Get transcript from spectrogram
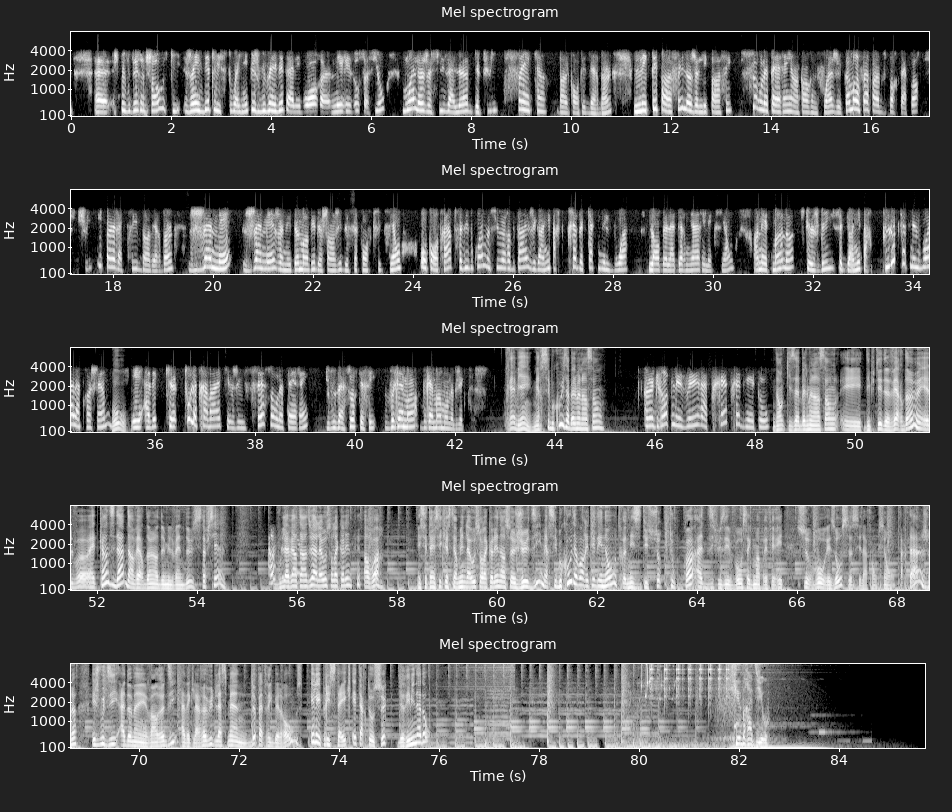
Euh, je peux vous dire une chose, puis j'invite les citoyens, puis je vous invite à aller voir euh, mes réseaux sociaux. Moi, là, je suis à l'œuvre depuis cinq ans dans le comté de Verdun. L'été passé, là, je l'ai passé sur le terrain encore une fois. J'ai commencé à faire du porte-à-porte. Je suis hyper active dans Verdun. Jamais, jamais je n'ai demandé de changer de circonscription. Au contraire, savez-vous quoi, Monsieur Robitaille? J'ai gagné par près de 4000 voix lors de la dernière élection. Honnêtement, là, ce que je vise, c'est de gagner par plus de 4000 voix à la prochaine. Oh. Et avec euh, tout le travail que j'ai fait sur le terrain, je vous assure que c'est vraiment, vraiment mon objectif. Très bien. Merci beaucoup, Isabelle Melançon. Un grand plaisir. À très, très bientôt. Donc, Isabelle Melançon est députée de Verdun et elle va être candidate dans Verdun en 2022. C'est officiel. Vous l'avez entendu à La Haut sur la Colline. Au revoir. Et c'est ainsi que se termine La Haut sur la Colline en ce jeudi. Merci beaucoup d'avoir été des nôtres. N'hésitez surtout pas à diffuser vos segments préférés sur vos réseaux. Ça, c'est la fonction partage. Et je vous dis à demain vendredi avec la revue de la semaine de Patrick Belrose et les prix steak et tarte au sucre de Rémi Nadeau. Cube Radio.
